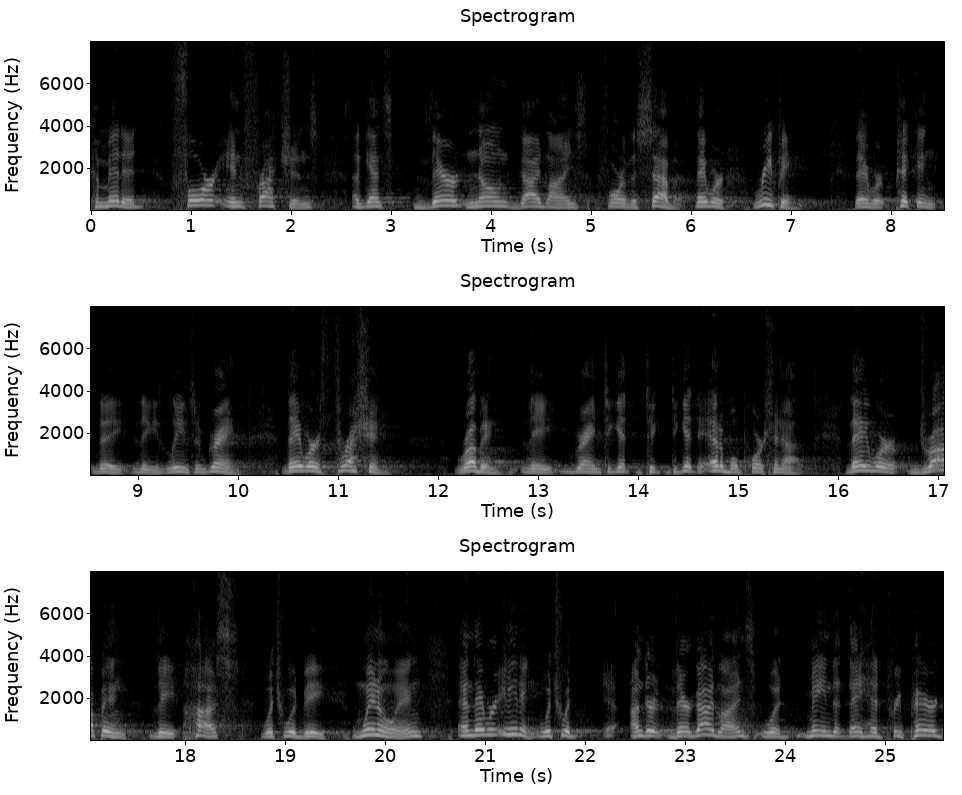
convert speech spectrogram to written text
committed four infractions against their known guidelines for the Sabbath. They were reaping, they were picking the, the leaves of grain, they were threshing, rubbing the grain to get, to, to get the edible portion out. They were dropping the husk, which would be winnowing, and they were eating, which would, under their guidelines, would mean that they had prepared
